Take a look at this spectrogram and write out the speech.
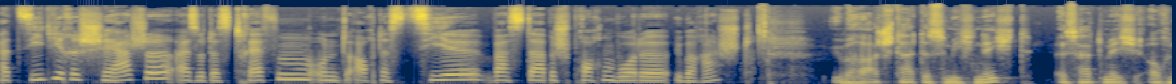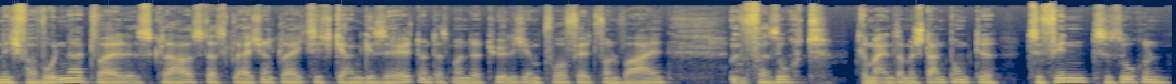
Hat Sie die Recherche, also das Treffen und auch das Ziel, was da besprochen wurde, überrascht? Überrascht hat es mich nicht. Es hat mich auch nicht verwundert, weil es klar ist, dass Gleich und Gleich sich gern gesellt und dass man natürlich im Vorfeld von Wahlen versucht, gemeinsame Standpunkte zu finden, zu suchen,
